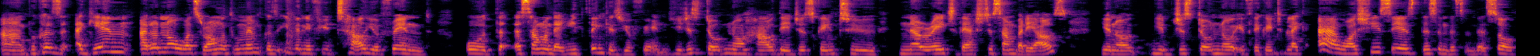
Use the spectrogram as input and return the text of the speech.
um, because again i don't know what's wrong with women because even if you tell your friend or the, uh, someone that you think is your friend you just don't know how they're just going to narrate that to somebody else you know you just don't know if they're going to be like ah well she says this and this and this. So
